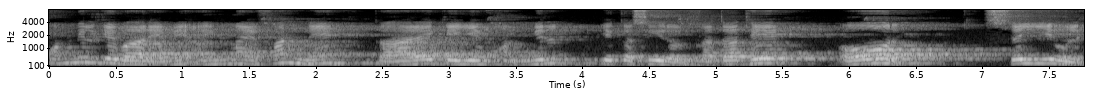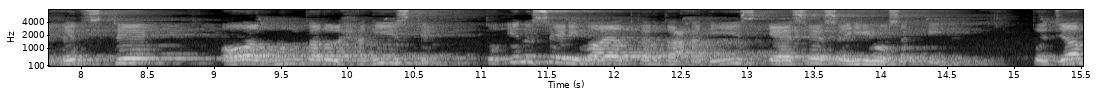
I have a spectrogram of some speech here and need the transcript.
معمل کے بارے میں ائمہ فن نے کہا ہے کہ یہ معمل یہ کثیر الخطہ تھے اور سید الحفظ تھے اور منکر الحدیث تھے۔ تو ان سے روایت کردہ حدیث کیسے صحیح ہو سکتی ہے؟ تو جب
